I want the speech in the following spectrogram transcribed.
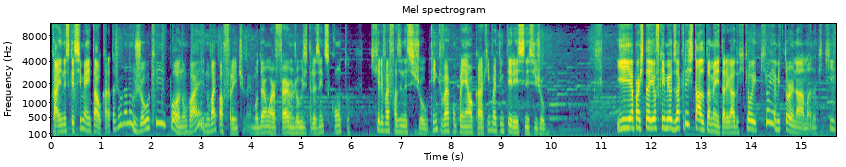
cair no esquecimento. Ah, o cara tá jogando um jogo que, pô, não vai, não vai pra frente, velho. Modern Warfare, um jogo de 300 conto. O que, que ele vai fazer nesse jogo? Quem que vai acompanhar o cara? Quem vai ter interesse nesse jogo? E a partir daí eu fiquei meio desacreditado também, tá ligado? O que, que, eu, que, que eu ia me tornar, mano? O que, que,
